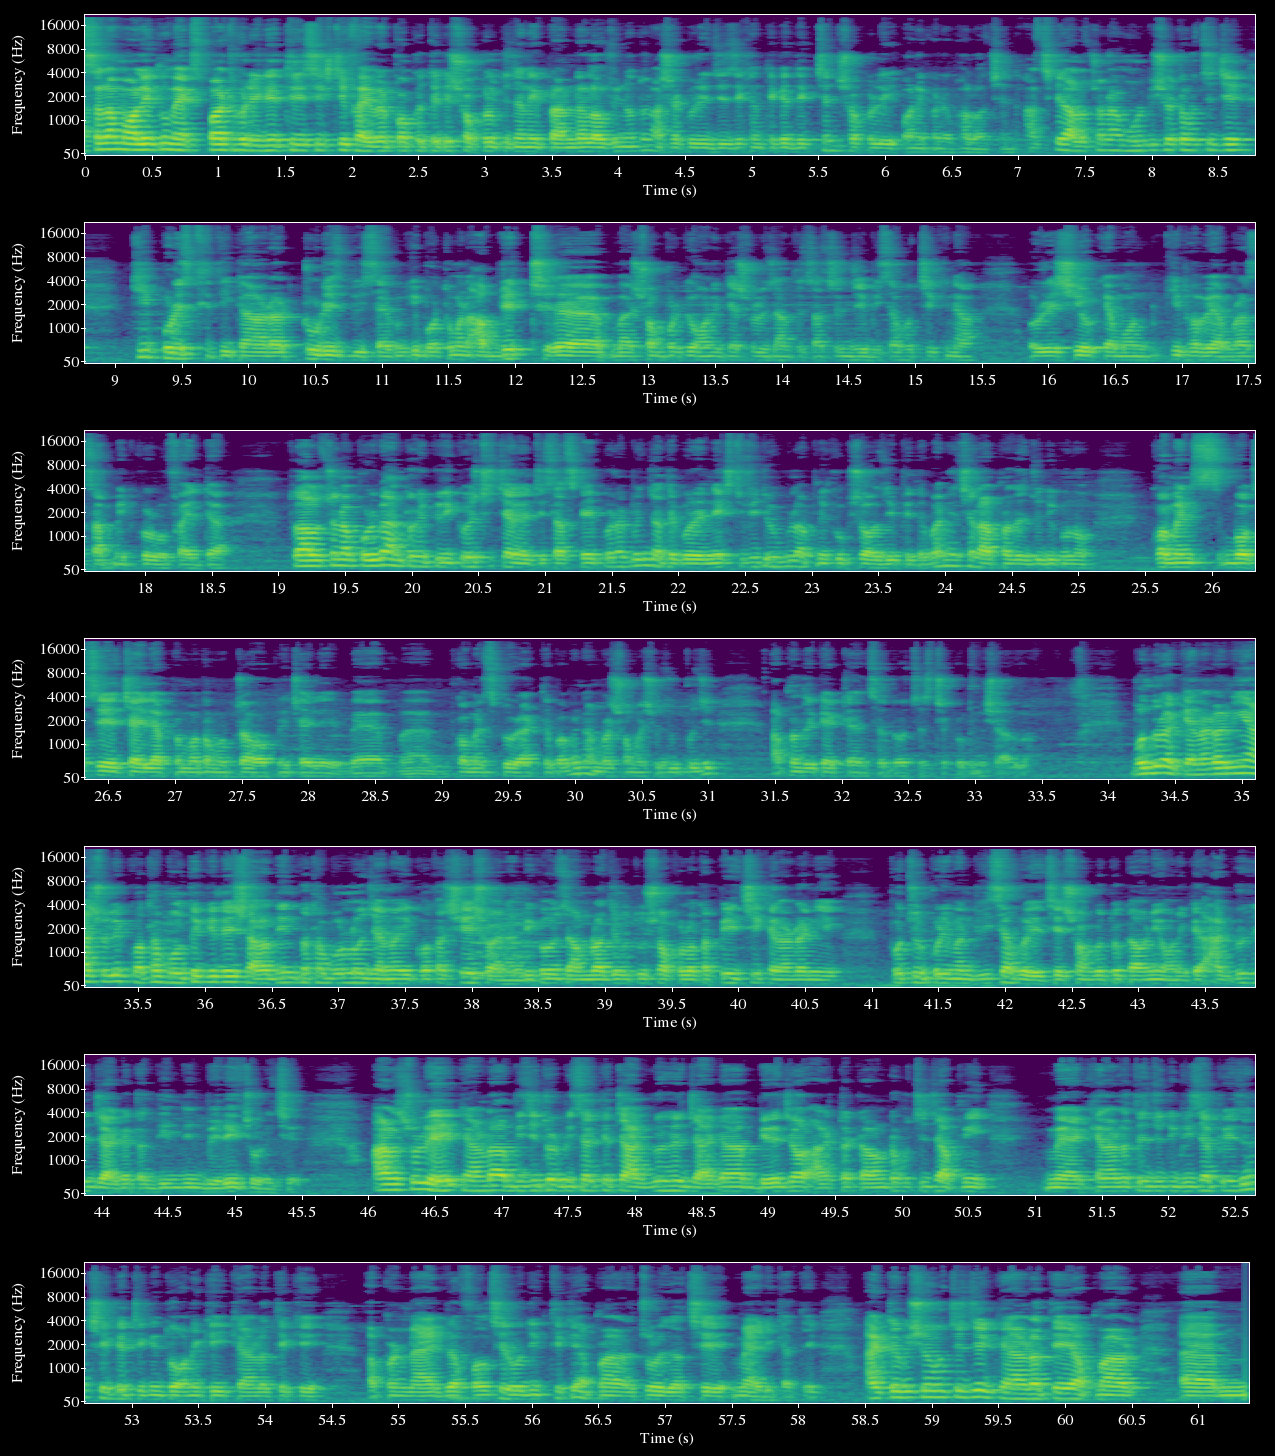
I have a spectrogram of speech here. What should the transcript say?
আসসালামু আলাইকুম, expert holiday three sixty ফাইভের পক্ষ থেকে সকলকে জানাই প্রাণঢালা অভিনন্দন। আশা করি যে যেখান থেকে দেখছেন সকলেই অনেক অনেক ভালো আছেন। আজকের আলোচনার মূল বিষয়টা হচ্ছে যে, কি পরিস্থিতি কানাডার ট্যুরিস্ট ভিসা এবং কি বর্তমান আপডেট সম্পর্কে অনেকে আসলে জানতে চাচ্ছেন যে ভিসা হচ্ছে কিনা রেশিও কেমন, কীভাবে আমরা সাবমিট করব ফাইলটা তো আলোচনা পড়বে, আন্তরিক রিকোয়েস্ট চ্যানেলটি সাবস্ক্রাইব করে রাখবেন, যাতে করে নেক্সট ভিডিওগুলো আপনি খুব সহজেই পেতে পারেন। এছাড়া আপনাদের যদি কোনো কমেন্টস বক্সে চাইলে আপনার মতামতটাও আপনি চাইলে কমেন্টস করে রাখতে পারবেন। আমরা সময় সুযোগ বুঝে আপনাদেরকে একটা অ্যান্সার দেওয়ার চেষ্টা করব ইনশাআল্লাহ। বন্ধুরা কানাডা নিয়ে আসলে কথা বলতে গেলে সারাদিন কথা বললেও যেন এই কথা শেষ হয় না। বিকজ আমরা যেহেতু সফলতা পেয়েছি কানাডা নিয়ে প্রচুর পরিমাণ ভিসা হয়েছে সঙ্গত কারণে অনেকের আগ্রহের জায়গাটা দিন দিন বেড়েই চলেছে। আর আসলে কানাডা ভিজিটর ভিসার ক্ষেত্রে আগ্রহের জায়গা বেড়ে যাওয়ার আরেকটা কারণটা হচ্ছে যে আপনি উম, কানাডাতে যদি ভিসা পেয়ে যান সেক্ষেত্রে কিন্তু অনেকেই কানাডা থেকে আপনার নায়াগ্রা ফলসের ওদিক থেকে আপনার চলে যাচ্ছে আমেরিকাতে আরেকটা বিষয় হচ্ছে যে কানাডাতে আপনার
